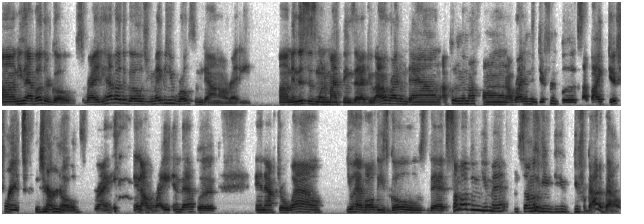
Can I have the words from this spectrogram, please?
um, you have other goals, right? You have other goals. You maybe you wrote them down already. Um, and this is one of my things that I do. I'll write them down. I put them in my phone. I write them in different books. I buy different journals, right? and I write in that book. And after a while, you'll have all these goals that some of them you met and some of you you, you forgot about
